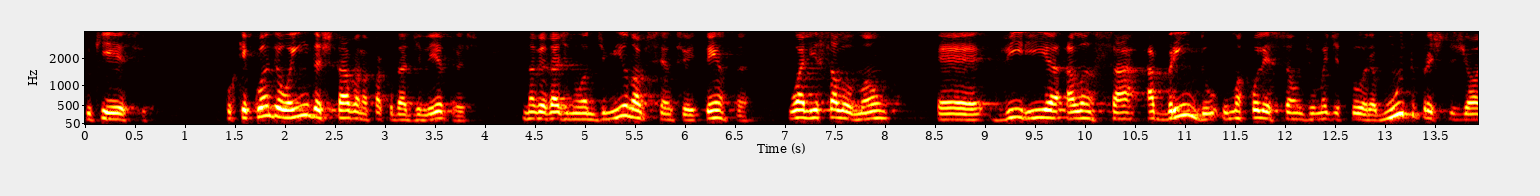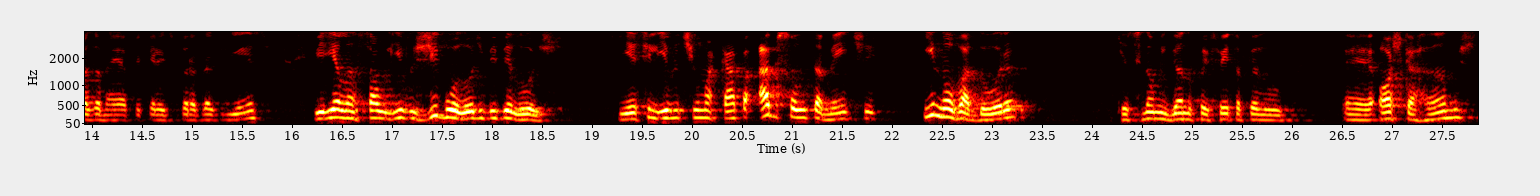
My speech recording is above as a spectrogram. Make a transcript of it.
do que esse. Porque quando eu ainda estava na Faculdade de Letras, na verdade, no ano de 1980, o Ali Salomão é, viria a lançar, abrindo uma coleção de uma editora muito prestigiosa na época, que era a editora brasiliense, viria a lançar o livro Gigolô de Bibelôs. E esse livro tinha uma capa absolutamente inovadora, que, se não me engano, foi feita pelo é, Oscar Ramos,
